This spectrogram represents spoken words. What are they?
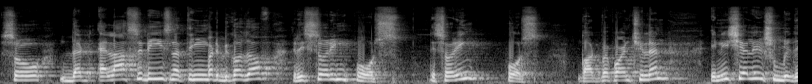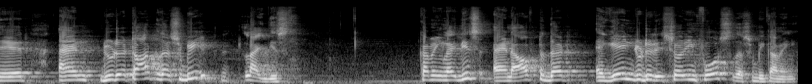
so that elasticity is nothing but because of restoring force. Restoring force. Got my point children? Initially it should be there and due to the torque that should be like this. Coming like this and after that again due to restoring force that should be coming.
